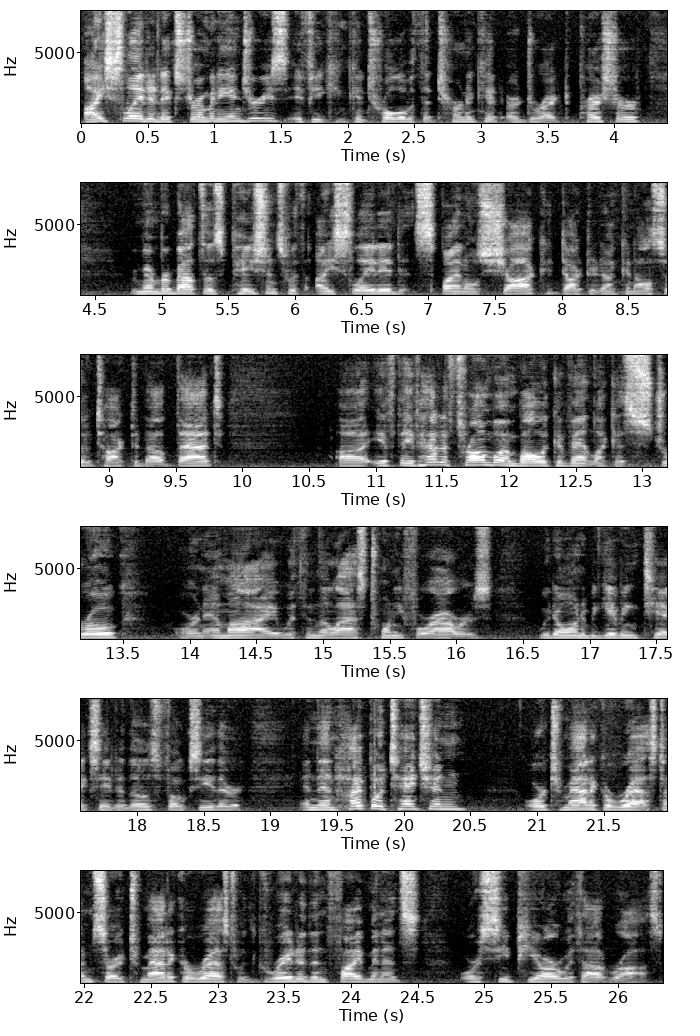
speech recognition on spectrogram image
Isolated extremity injuries, if you can control it with a tourniquet or direct pressure. Remember about those patients with isolated spinal shock. Dr. Duncan also talked about that. Uh, if they've had a thromboembolic event like a stroke or an MI within the last 24 hours, we don't want to be giving TXA to those folks either. And then hypotension or traumatic arrest, I'm sorry, traumatic arrest with greater than five minutes or CPR without ROSC.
